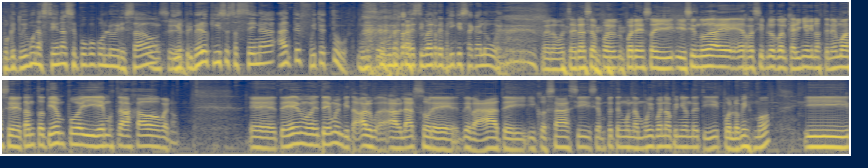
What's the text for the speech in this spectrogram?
Porque tuvimos una cena hace poco con los egresados Sí. y el primero que hizo esa cena antes fuiste tú. Entonces uno a veces igual replica y saca lo bueno. Bueno, muchas gracias por, por eso y, y sin duda es, es recíproco el cariño que nos tenemos hace tanto tiempo y hemos trabajado, bueno, eh, te, hemos, te hemos invitado a hablar sobre debate y, y cosas así, siempre tengo una muy buena opinión de ti por lo mismo y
